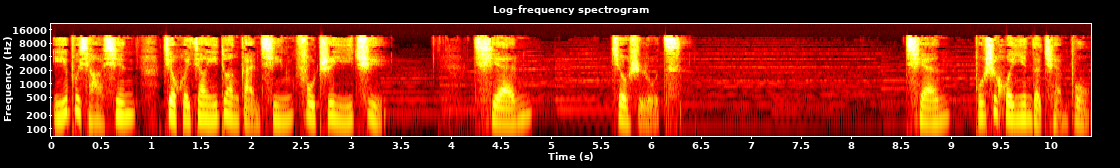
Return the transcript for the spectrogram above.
一不小心就会将一段感情付之一炬。钱，就是如此。钱不是婚姻的全部，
